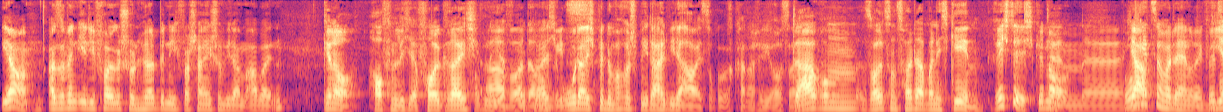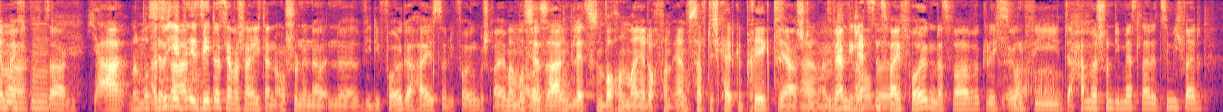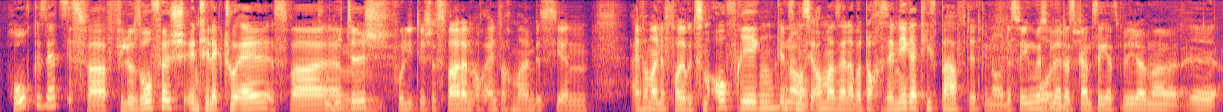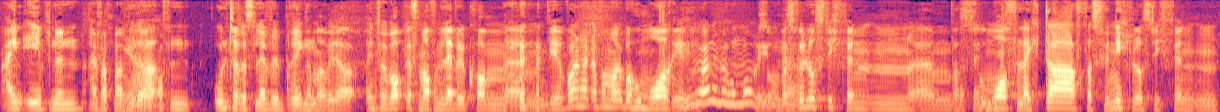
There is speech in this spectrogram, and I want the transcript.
ja, also wenn ihr die Folge schon hört, bin ich wahrscheinlich schon wieder am Arbeiten. Genau, hoffentlich erfolgreich. Hoffentlich aber erfolgreich. Oder ich bin eine Woche später halt wieder arbeitslos. Das kann natürlich auch sein. darum soll es uns heute aber nicht gehen. Richtig, genau. Denn, äh, Worum ja, geht's denn heute, Henrik? Willst wir möchten sagen? Ja, man muss Also ja ihr, sagen, ihr seht das ja wahrscheinlich dann auch schon in der, in der wie die Folge heißt und die Folgenbeschreibung. man muss ja sagen, die letzten Wochen waren ja doch von Ernsthaftigkeit geprägt. Ja, stimmt. Ähm, also wir haben die ich letzten glaube, zwei Folgen, das war wirklich war- irgendwie, da haben wir schon die Messlatte ziemlich weit hochgesetzt. Es war philosophisch, intellektuell, es war Politisch. ähm, politisch. Es war dann auch einfach mal ein bisschen, einfach mal eine Folge zum Aufregen. Genau. Das muss ja auch mal sein, aber doch sehr negativ behaftet. Genau, deswegen müssen wir Und- das Ganze jetzt wieder mal äh, einebnen, einfach mal Ja. wieder auf ein unteres Level Einfach bringen. mal wieder, einfach überhaupt erstmal auf ein Level kommen. Ähm, wir wollen halt einfach mal über Humor Wir reden. wollen über Humor reden. So, was ja. wir lustig finden, ähm, was, wir Humor vielleicht darf, was wir nicht lustig finden.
